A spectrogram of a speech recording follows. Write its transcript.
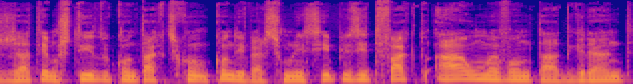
já, temos tido contactos com, com, diversos municípios e, de facto, há uma vontade grande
